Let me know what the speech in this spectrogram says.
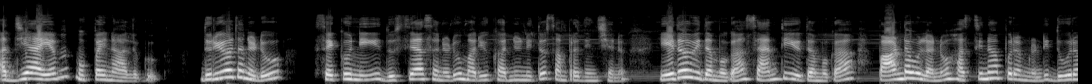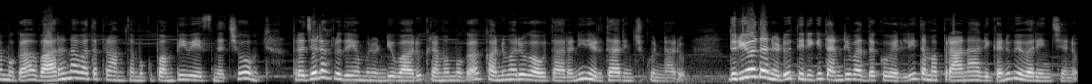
అధ్యాయం ముప్పై నాలుగు. దుర్యోధనుడు శకుని దుశ్శాసనుడు మరియు కర్ణునితో సంప్రదించెను. ఏదో విధముగా శాంతియుతముగా పాండవులను హస్తినాపురం నుండి దూరముగా వారణవత ప్రాంతముకు పంపివేసినచో ప్రజల హృదయము నుండి వారు క్రమముగా కనుమరుగవుతారని నిర్ధారించుకున్నారు. దుర్యోధనుడు తిరిగి తండ్రి వద్దకు వెళ్ళి తమ ప్రణాళికను వివరించెను.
